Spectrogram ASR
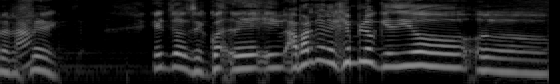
¿ah? Entonces, eh, eh, aparte del ejemplo que dio eh,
